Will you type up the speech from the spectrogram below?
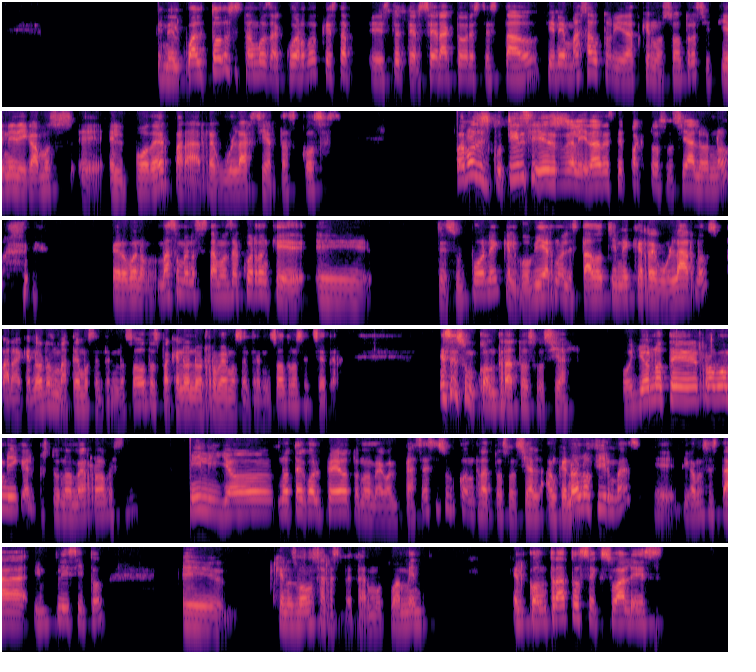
en el cual todos estamos de acuerdo que este tercer actor, este Estado, tiene más autoridad que nosotros y tiene, digamos, eh, el poder para regular ciertas cosas. Podemos discutir si es realidad este pacto social o no, pero bueno, más o menos estamos de acuerdo en que eh, se supone que el gobierno, el Estado, tiene que regularnos para que no nos matemos entre nosotros, para que no nos robemos entre nosotros, etcétera. Ese es un contrato social. O yo no te robo, Miguel, pues tú no me robes. Mili, yo no te golpeo, tú no me golpeas. Ese es un contrato social. Aunque no lo firmas, eh, digamos, está implícito eh, que nos vamos a respetar mutuamente. El contrato sexual es,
